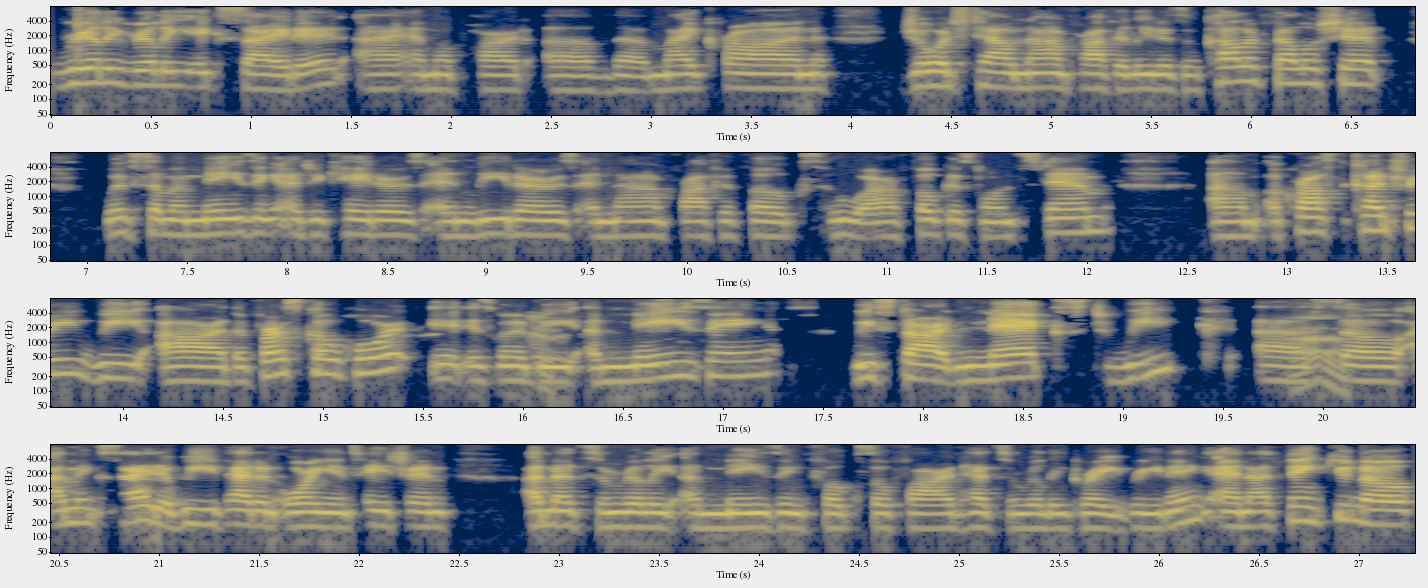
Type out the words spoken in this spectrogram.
really, really excited. I am a part of the Micron Georgetown Nonprofit Leaders of Color Fellowship with some amazing educators and leaders and nonprofit folks who are focused on STEM. Um, across the country, we are the first cohort. It is going to be amazing. We start next week. Uh. So I'm excited. We've had an orientation I met some really amazing folks so far and had some really great reading. And I think, you know,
